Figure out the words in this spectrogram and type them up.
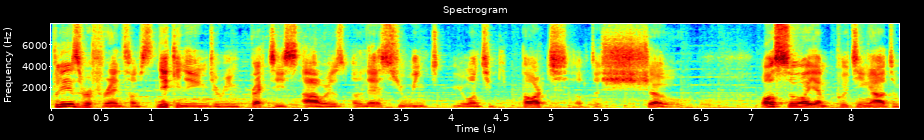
Please refrain from sneaking in during practice hours unless you, you want to be part of the show. Also, I am putting out a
